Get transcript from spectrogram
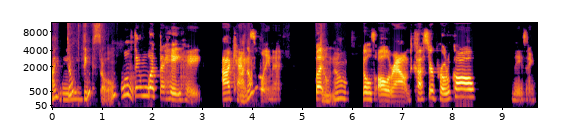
I don't think so. well? Then what the hey hey? I can't I don't know. explain it. But don't know. metals all around. Custard protocol, amazing.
